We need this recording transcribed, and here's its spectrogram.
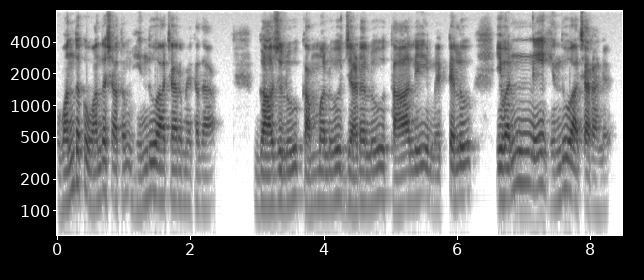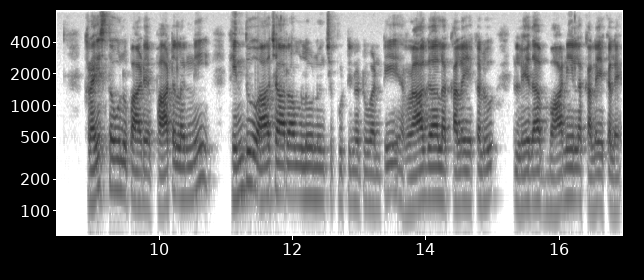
వందకు వంద శాతం హిందూ ఆచారమే కదా. గాజులు కమ్మలు జడలు తాలి మెట్టెలు ఇవన్నీ హిందూ ఆచారాలే. క్రైస్తవులు పాడే పాటలన్నీ హిందూ ఆచారంలో నుంచి పుట్టినటువంటి రాగాల కలయికలు లేదా బాణీల కలయికలే.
